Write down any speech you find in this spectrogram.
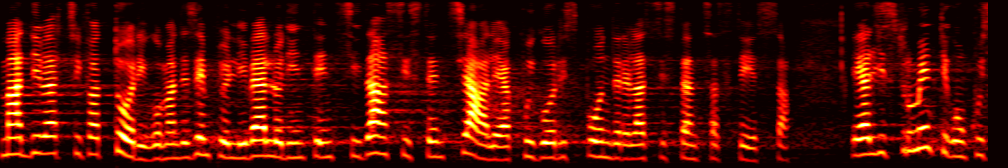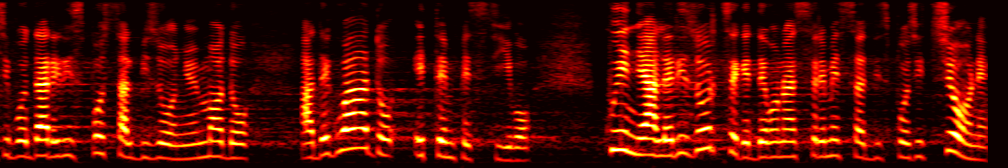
ma a diversi fattori come ad esempio il livello di intensità assistenziale a cui corrispondere l'assistenza stessa e agli strumenti con cui si può dare risposta al bisogno in modo adeguato e tempestivo quindi alle risorse che devono essere messe a disposizione,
